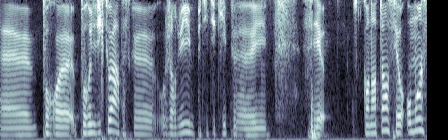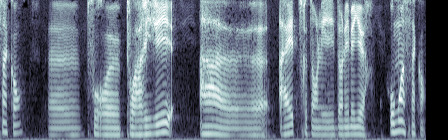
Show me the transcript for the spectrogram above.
euh, pour pour une victoire parce que aujourd'hui une petite équipe c'est ce qu'on entend c'est au moins cinq ans pour euh, pour arriver à euh, à être dans les dans les meilleurs. Au moins cinq ans.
